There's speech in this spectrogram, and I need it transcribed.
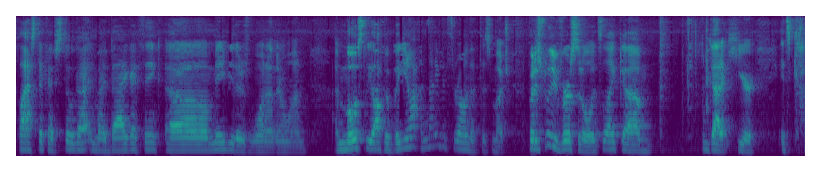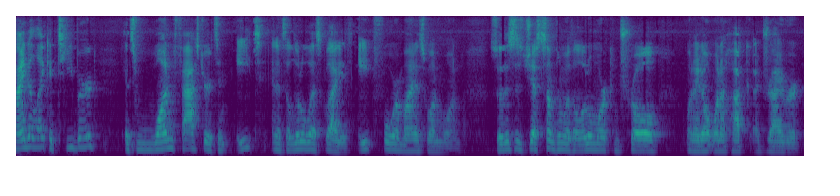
plastic I've still got in my bag, I think. Uh, maybe there's one other one. I'm mostly off it, but you know? I'm not even throwing that this much. But it's really versatile. It's like, um, I've got it here. It's kind of like a T-Bird. It's one faster. It's an 8, and it's a little less glidey. It's 8, 4, minus 1, 1. So this is just something with a little more control when I don't want to huck a driver.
